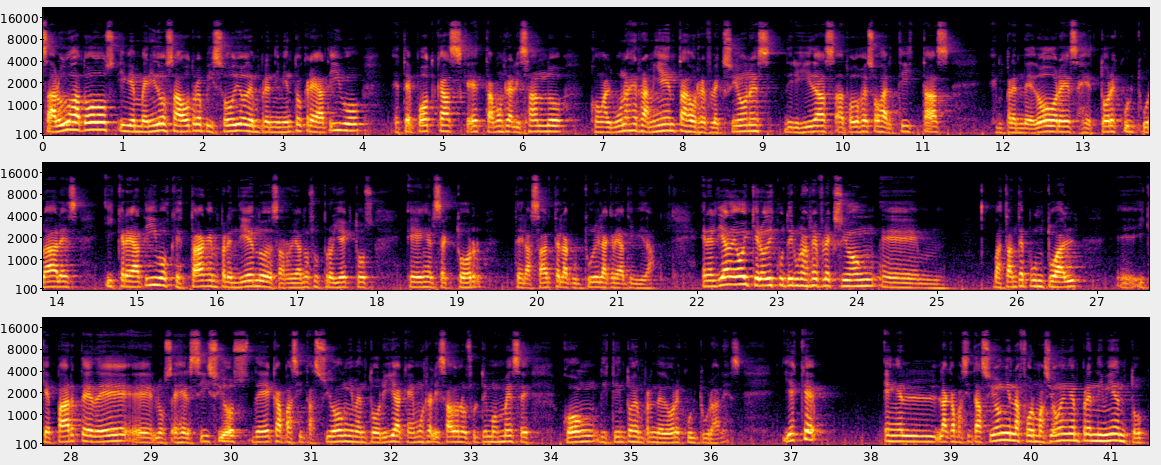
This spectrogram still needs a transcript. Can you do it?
Saludos a todos y bienvenidos a otro episodio de Emprendimiento Creativo, este podcast que estamos realizando con algunas herramientas o reflexiones dirigidas a todos esos artistas, emprendedores, gestores culturales y creativos que están emprendiendo, desarrollando sus proyectos en el sector de las artes, la cultura y la creatividad. En el día de hoy quiero discutir una reflexión eh, bastante puntual eh, y que parte de eh, los ejercicios de capacitación y mentoría que hemos realizado en los últimos meses con distintos emprendedores culturales. Y es que en la capacitación y en la formación en emprendimiento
